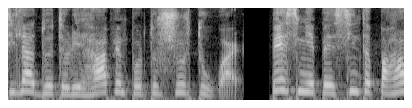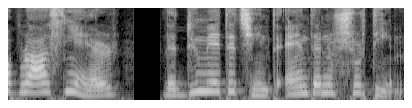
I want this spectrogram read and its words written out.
cilat duhet të rihapen për t'u shqyrtuar, pesë mijë e pesëqind të pahapura asnjëherë dhe dy mijë e tetëqind ende në shqyrtim.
